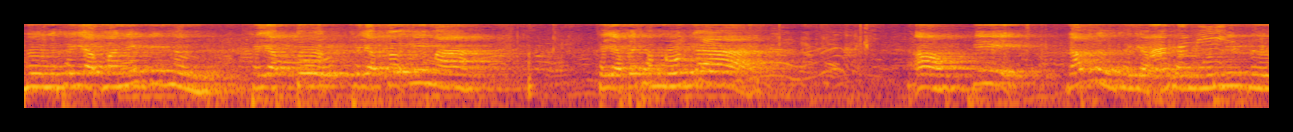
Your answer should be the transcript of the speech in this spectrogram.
หนึ่งขยับมานิดนิดหนึ่งขยับตูดขยับเก้าอี้มา ขยับไปทางนู้นก้าอ้าวพี่ นับหนึ่งขยับไปทางนู้นนิดนึ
